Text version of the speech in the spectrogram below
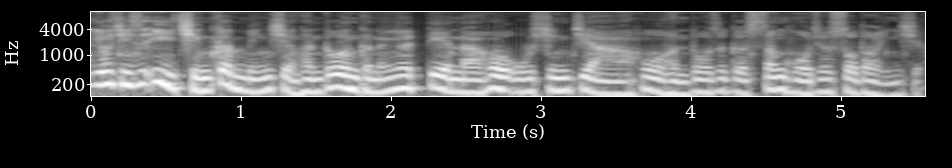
尤其是疫情更明显，很多人可能因为店啊，或无薪假，啊，或很多这个生活就受到影响。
